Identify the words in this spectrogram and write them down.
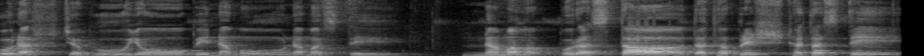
पुनश्च भूयोऽपि नमो नमस्ते। नमः पुरस्तादथ पृष्ठतस्ते।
